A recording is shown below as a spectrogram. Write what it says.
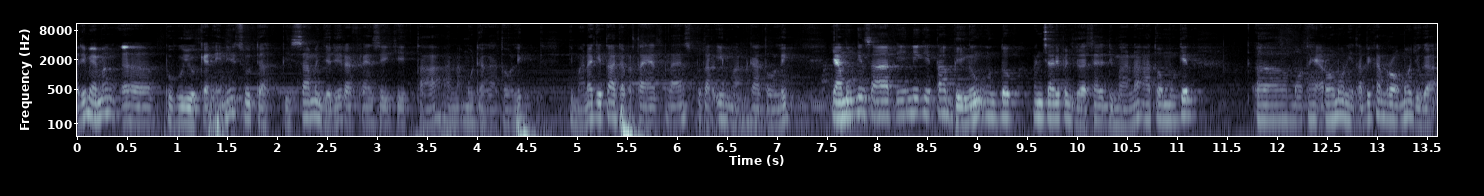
Jadi memang eh, buku UCAT ini sudah bisa menjadi referensi kita anak muda Katolik, di mana kita ada pertanyaan-pertanyaan seputar iman Katolik yang mungkin saat ini kita bingung untuk mencari penjelasannya di mana atau mungkin eh, mau tanya Romo nih, tapi kan Romo juga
